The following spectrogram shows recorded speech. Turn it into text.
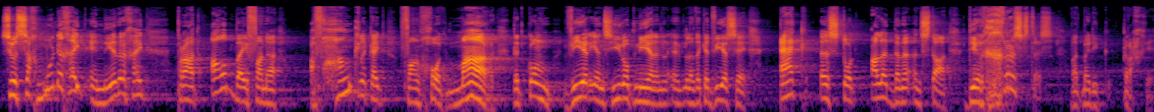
So sagmoedigheid en nederigheid praat albei van 'n afhanklikheid van God, maar dit kom weer eens hierop neer en, laat ek dit weer sê. Ek is tot alle dinge in staat deur Christus wat my die krag gee.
